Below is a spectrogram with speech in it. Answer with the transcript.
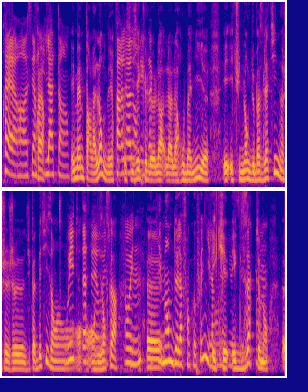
frère, hein, c'est un pays latin. Et même par la langue, d'ailleurs, il faut préciser que la, la, Roumanie est, une langue de base latine. Je ne dis pas de bêtises en, oui, tout à fait, en, disant cela. Oui. qui est membre de la francophonie. et qui est, exactement. Mm.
